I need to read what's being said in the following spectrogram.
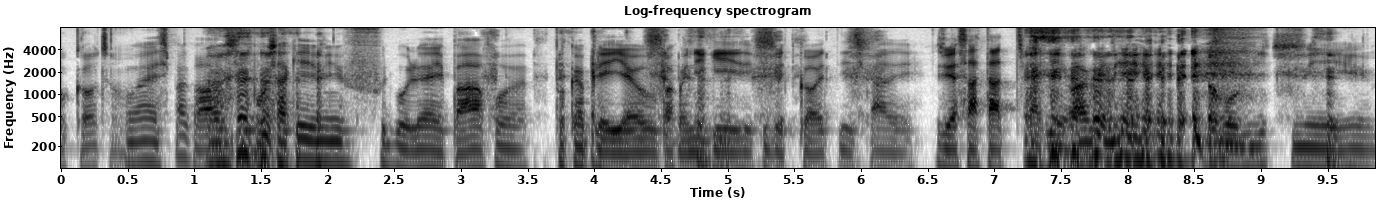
au court. hein. Ouais, c'est pas grave. C'est pour ça qu'il est footballeur et pas pour, pour qu'un player ou pas qu'on ait qui qui veut de. Il vais à sa tête. c'est pas. Romy. mais,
